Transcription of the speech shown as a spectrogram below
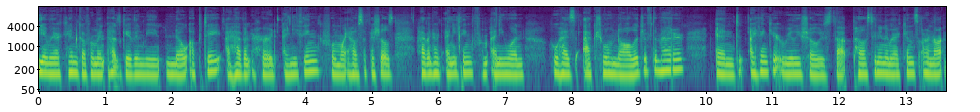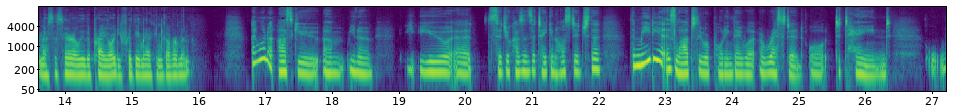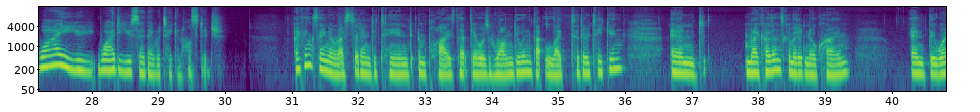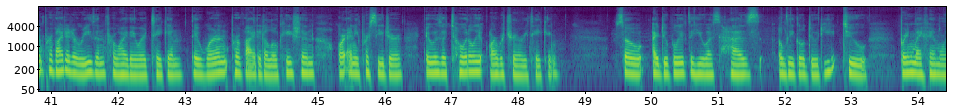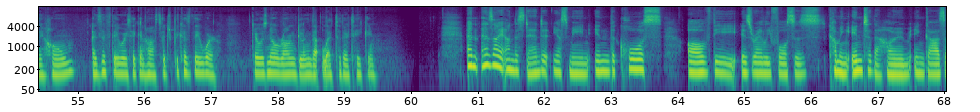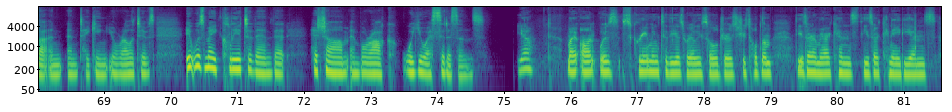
the American government has given me no update. I haven't heard anything from White House officials, I haven't heard anything from anyone who has actual knowledge of the matter. And I think it really shows that Palestinian Americans are not necessarily the priority for the American government. I want to ask you, um, you know, you uh, said your cousins are taken hostage. The the media is largely reporting they were arrested or detained. Why you why do you say they were taken hostage? I think saying arrested and detained implies that there was wrongdoing that led to their taking. And my cousins committed no crime and they weren't provided a reason for why they were taken. They weren't provided a location or any procedure. It was a totally arbitrary taking. So I do believe the U.S. has a legal duty to bring my family home as if they were taken hostage because they were. There was no wrongdoing that led to their taking. And as I understand it, Yasmin, in the course of the Israeli forces coming into the home in Gaza and, and taking your relatives, it was made clear to them that Hisham and Barak were US citizens. Yeah. My aunt was screaming to the Israeli soldiers. She told them, These are Americans, these are Canadians.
